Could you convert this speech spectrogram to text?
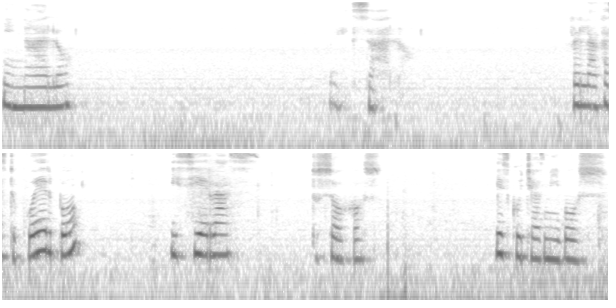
Inhalo. Exhalo. Relajas tu cuerpo y cierras tus ojos y escuchas mi voz.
